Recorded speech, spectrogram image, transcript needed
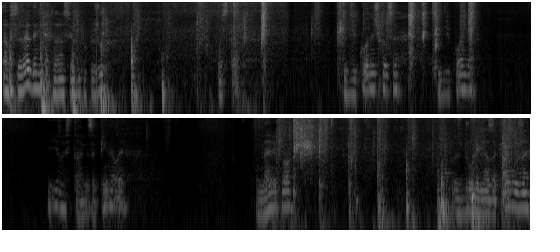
А всередині, зараз я вам покажу. Ось так. Тут віконечко це, підвіконня. І ось так запінили. Одне вікно. Ось друге я закрив уже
